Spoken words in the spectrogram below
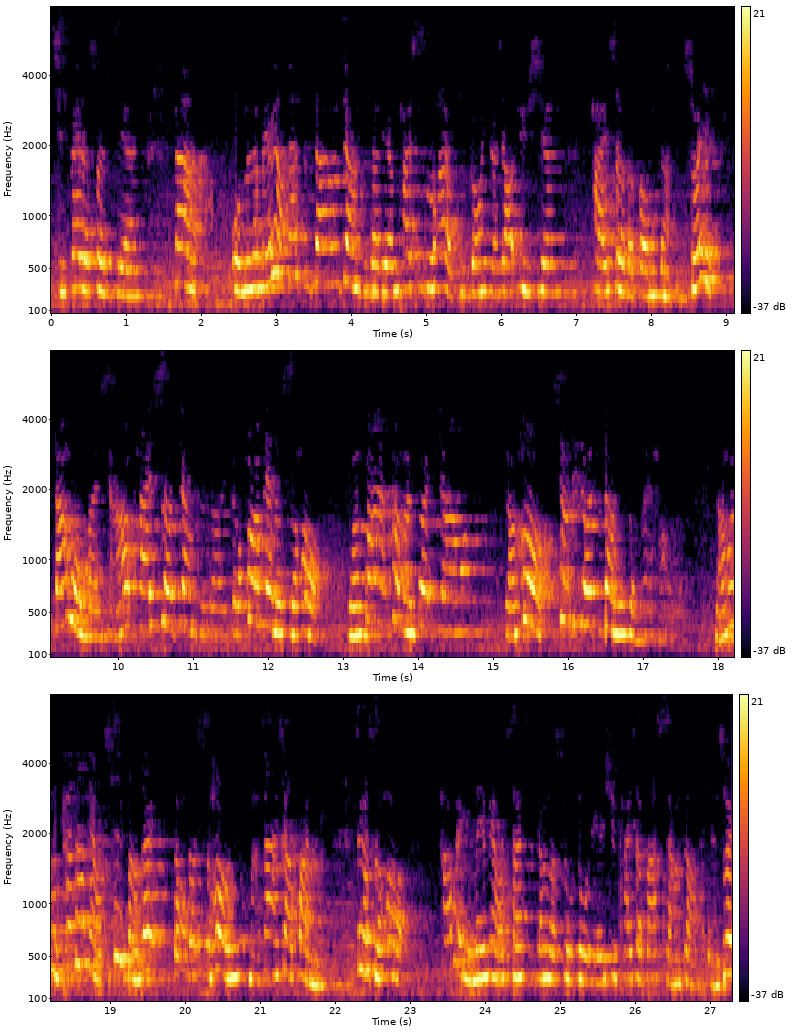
起飞的瞬间。那我们的每秒三十张这样子的连拍速度，它有提供一个叫预先拍摄的功能。所以当我们想要拍摄这样子的一个画面的时候，我们放按快门对焦，然后相机就会知道你准备。然后你看到鸟翅膀在动的时候，你马上按下快门，这个时候。它会以每秒三十张的速度连续拍摄八十张照片，所以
